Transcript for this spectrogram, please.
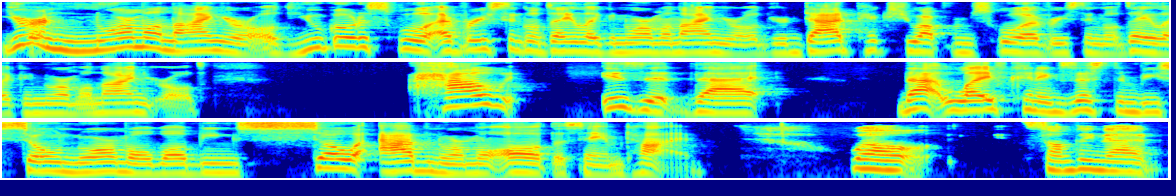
you're a normal nine year old. You go to school every single day like a normal nine year old. Your dad picks you up from school every single day like a normal nine year old. How is it that that life can exist and be so normal while being so abnormal all at the same time. Well, something that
